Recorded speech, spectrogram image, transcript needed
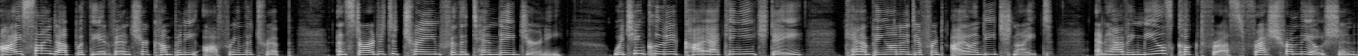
I signed up with the adventure company offering the trip and started to train for the 10 day journey, which included kayaking each day, camping on a different island each night, and having meals cooked for us fresh from the ocean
